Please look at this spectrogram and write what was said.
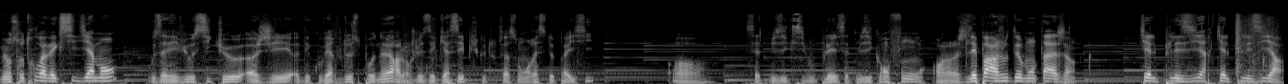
mais on se retrouve avec 6 diamants. Vous avez vu aussi que euh, j'ai découvert deux spawners, alors je les ai cassés puisque de toute façon on reste pas ici. Oh, cette musique s'il vous plaît, cette musique en fond. Oh, là, je l'ai pas rajouté au montage. Hein. Quel plaisir, quel plaisir.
